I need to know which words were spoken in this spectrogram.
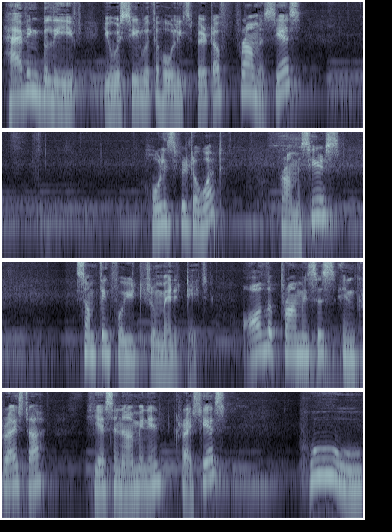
having believed, you were sealed with the Holy Spirit of promise. Yes? Holy Spirit of what? Promise. Here's something for you to meditate. All the promises in Christ are yes and amen in Christ. Yes? Who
